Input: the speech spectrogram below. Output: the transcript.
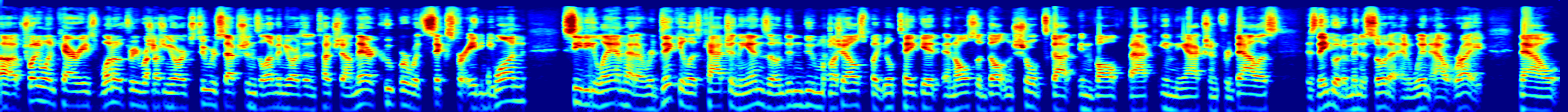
uh, 21 carries, 103 rushing yards, two receptions, 11 yards and a touchdown there. Cooper with six for 81. CeeDee Lamb had a ridiculous catch in the end zone, didn't do much else, but you'll take it. And also Dalton Schultz got involved back in the action for Dallas as they go to Minnesota and win outright. Now,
